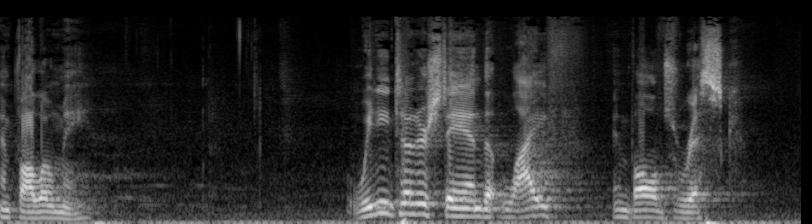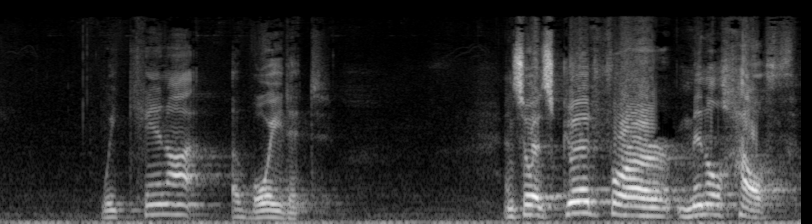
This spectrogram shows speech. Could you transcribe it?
and follow me. We need to understand that life involves risk. We cannot avoid it. And so it's good for our mental health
